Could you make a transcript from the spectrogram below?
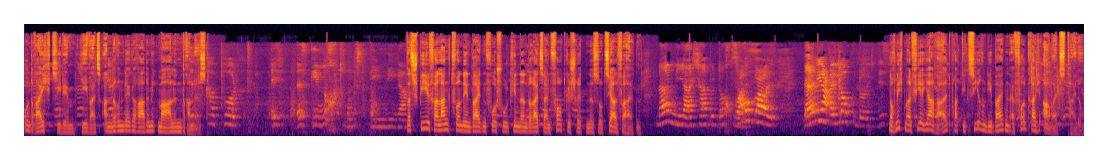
und reicht sie dem jeweils anderen, der gerade mit Malen dran ist. Das Spiel verlangt von den beiden Vorschulkindern bereits ein fortgeschrittenes Sozialverhalten. Noch nicht mal vier Jahre alt praktizieren die beiden erfolgreich Arbeitsteilung.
